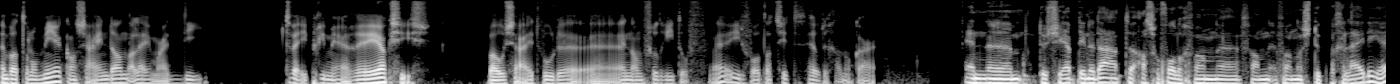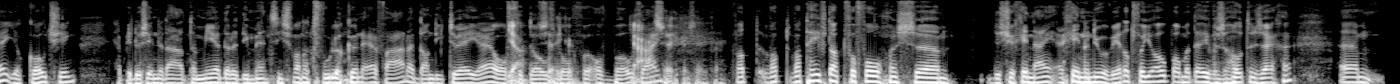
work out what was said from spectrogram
En wat er nog meer kan zijn dan alleen maar die twee primaire reacties. Boosheid, woede uh, en dan verdriet. Of in ieder geval, dat zit heel dicht aan elkaar. En uh, dus je hebt inderdaad uh, als gevolg van, uh, van, van een stuk begeleiding, hè, je coaching, heb je dus inderdaad meerdere dimensies van het voelen kunnen ervaren dan die twee, hè, of ja, verdoofd of, of boos zijn. Ja, zeker, zeker. Wat, wat, wat heeft dat vervolgens, ehm, dus je ging, er ging een nieuwe wereld voor je open, om het even zo te zeggen. Um,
